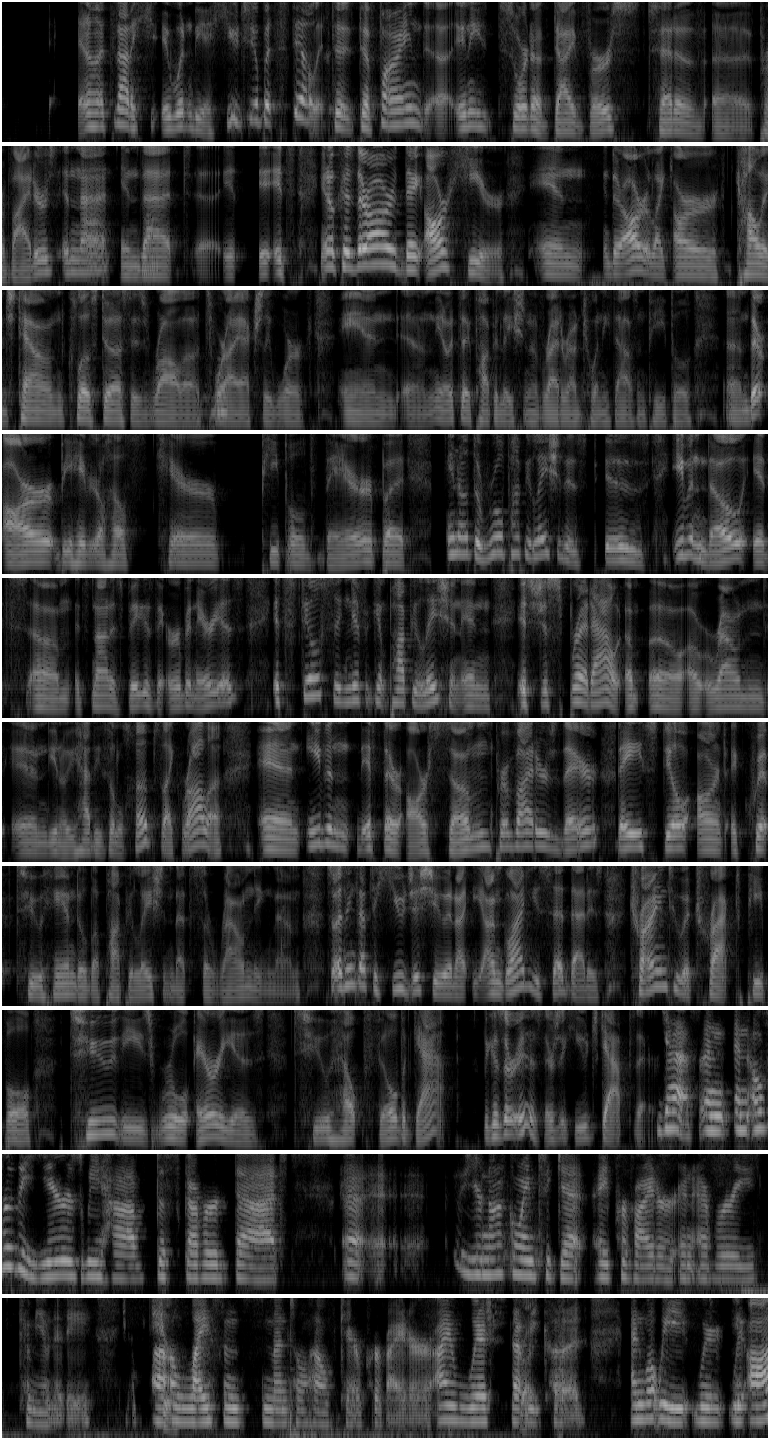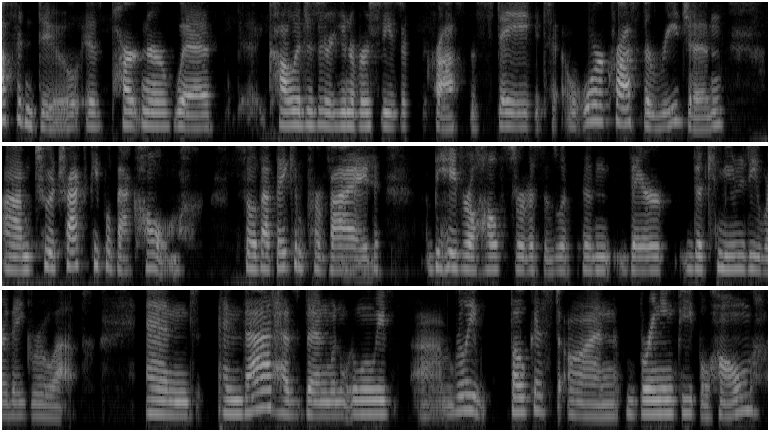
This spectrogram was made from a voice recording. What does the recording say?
you know, it's not a, it wouldn't be a huge deal, but still, to to find uh, any sort of diverse set of uh, providers in that, in that, uh, it, it it's you know, because there are they are here, and there are like our college town close to us is Rolla. It's where mm-hmm. I actually work, and um, you know, it's a population of right around twenty thousand people. Um, there are behavioral health care people there but you know the rural population is is even though it's um it's not as big as the urban areas it's still significant population and it's just spread out um, uh, around and you know you have these little hubs like Rolla and even if there are some providers there they still aren't equipped to handle the population that's surrounding them. So I think that's a huge issue and I I'm glad you said that is trying to attract people to these rural areas to help fill the gap because there is there's a huge gap there yes and and over the years we have discovered that uh, you're not going to get a provider in every community, Sure. a, a licensed mental health care provider. I wish that we could. And what we, we, we often do is partner with colleges or universities across the state or across the region um, to attract people back home so that they can provide behavioral health services within their their community where they grew up. And and that has been when, when we've um, really focused on bringing people home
